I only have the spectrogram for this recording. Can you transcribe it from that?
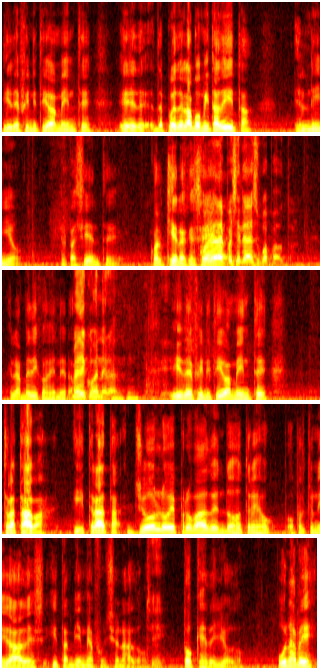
Y definitivamente, eh, de- después de la vomitadita, el niño, el paciente, cualquiera que ¿Cuál era la sea, especialidad de su papá, doctor? era médico general. Médico general. Y definitivamente trataba y trata. Yo lo he probado en dos o tres oportunidades y también me ha funcionado. Sí. Toques de yodo. Una vez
